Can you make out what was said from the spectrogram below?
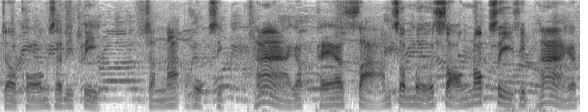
เจ้าของสถิติชนะ 65 ครับ แพ้ 3 เสมอ 2น็อก45 ครับ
